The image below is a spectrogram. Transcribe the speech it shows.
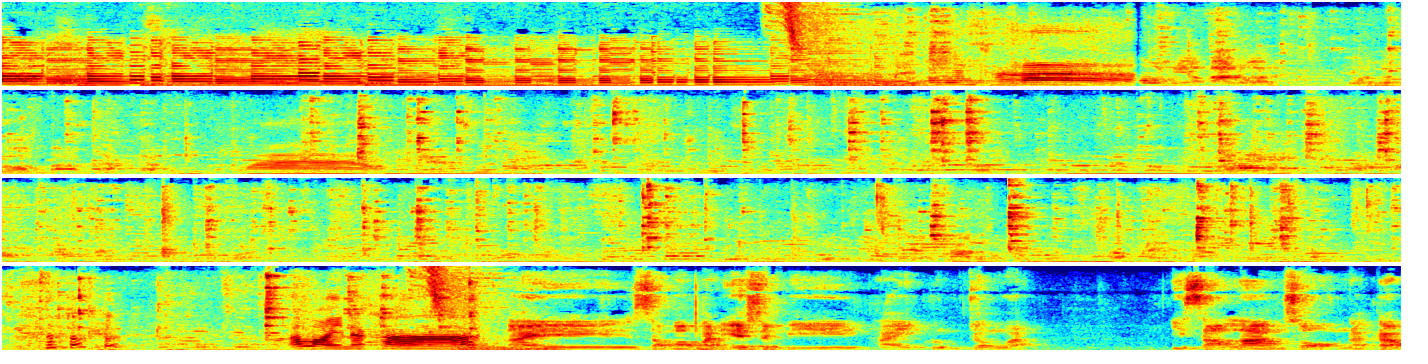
ถามว่าค่ะเดี๋ยวมาหลวนรถก็รอตามครับว้าว อร่อยนะคะำในสมาพันธ์ SME ไทยกลุ่มจังหวัดอีสานล่าง2นะครับ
